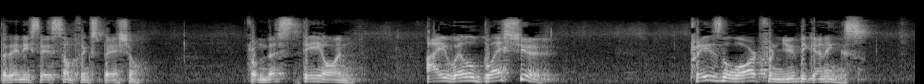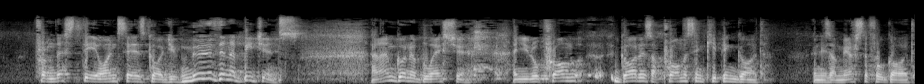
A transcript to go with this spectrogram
But then he says something special. From this day on, I will bless you. Praise the Lord for new beginnings. From this day on, says God, you've moved in obedience, and I'm going to bless you. And you know, prom- God is a promising keeping God, and He's a merciful God.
